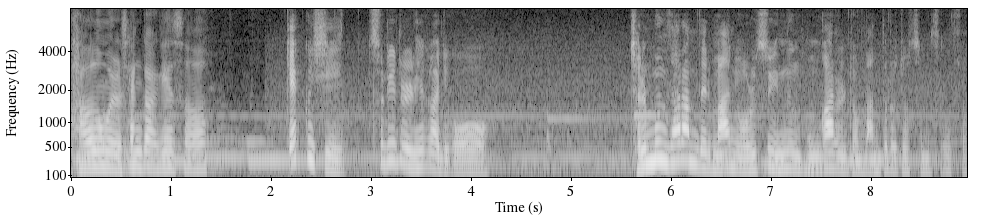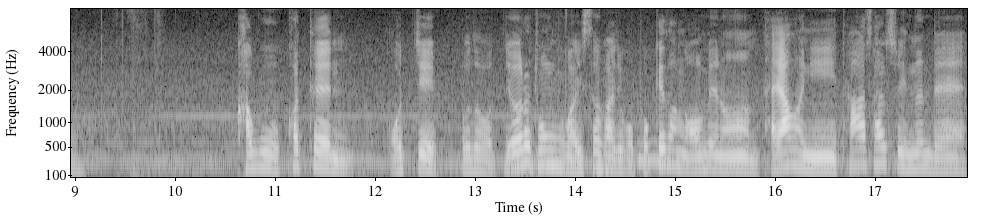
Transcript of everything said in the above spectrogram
다음을 생각해서 깨끗이 수리를 해가지고 젊은 사람들이 많이 올 수 있는 공간을 좀 만들어줬으면 좋겠어요. 가구, 커튼, 옷집, 뭐도 여러 종류가 있어가지고 복개상가 오면은 다양하니 다 살 수 있는데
